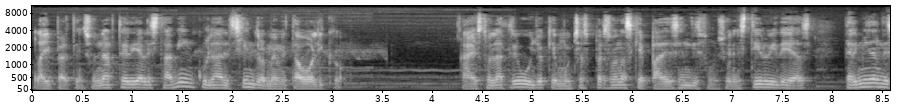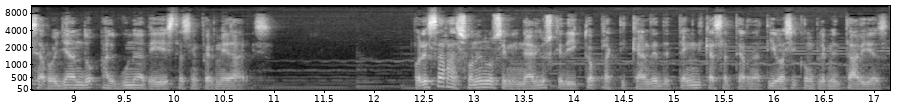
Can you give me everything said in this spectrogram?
La hipertensión arterial está vinculada al síndrome metabólico. A esto le atribuyo que muchas personas que padecen disfunciones tiroideas terminan desarrollando alguna de estas enfermedades. Por esta razón en los seminarios que dicto a practicantes de técnicas alternativas y complementarias,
